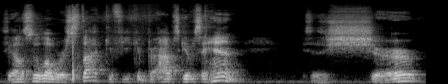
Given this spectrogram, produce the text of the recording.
Say, Rasulullah, we're stuck. If you can perhaps give us a hand. He says, sure.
